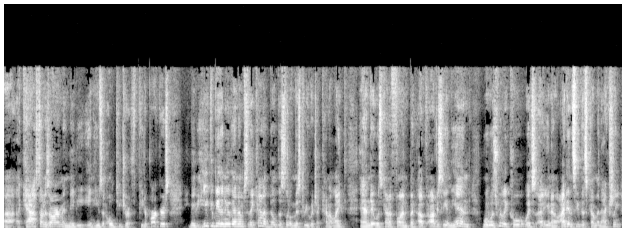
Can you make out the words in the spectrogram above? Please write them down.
a cast on his arm, and maybe and he's an old teacher of Peter Parker's, maybe he could be the new Venom. So they kind of build this little mystery, which I kind of liked, and it was kind of fun. But obviously, in the end, what was really cool was, uh, you know, I didn't see this coming actually,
